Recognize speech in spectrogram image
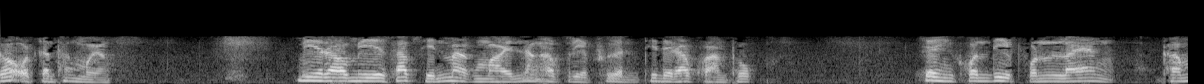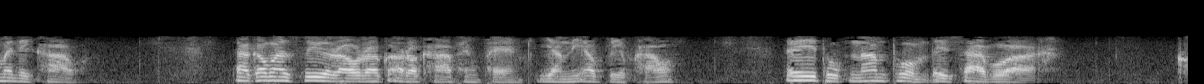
เขาอดกันทั้งเมือง มีเรามีทรัพย์สินมากมายนั่งเอาเปรียบเพื่อนที่ได้รับความทุกข์ เช่นคนที่ฝนแรง เขาไม่ได้ข้าว ถ้าเขามาซื้อเราเราก็ราคาแพงๆ อย่างนี้เอาเปรียบเขา ได้ถูกน้ำท่วมได้ทราบว่าข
